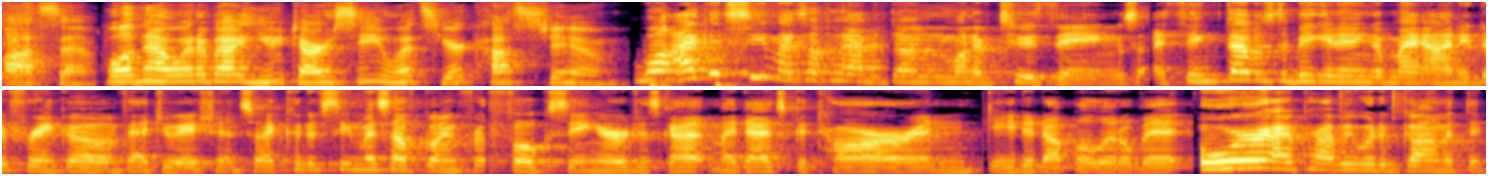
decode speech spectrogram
Awesome. Well, now what about you, Darcy? What's your costume? Well, I could see myself having done one of two things. I think that was the beginning of my Ani DiFranco infatuation. So I could have seen myself going for folk singer, just got my dad's guitar and gated up a little bit. Or I probably would have gone with the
